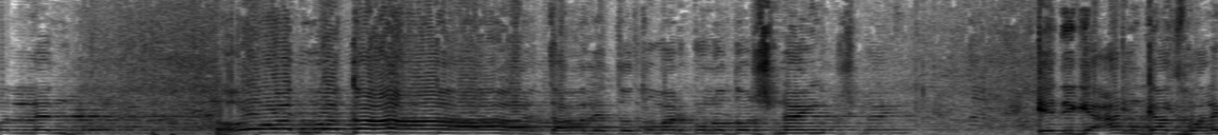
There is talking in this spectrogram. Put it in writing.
বললেন, ও আবু বকর, তাহলে তো তোমার কোনো দোষ নাই। এদিকে আনকাজ বলে,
